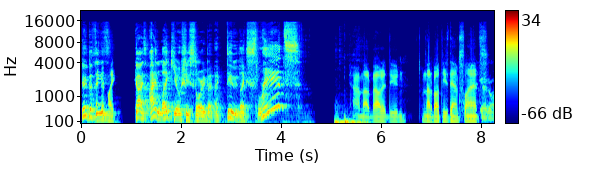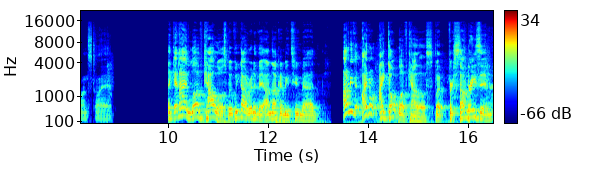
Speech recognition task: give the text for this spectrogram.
Dude, the thing then is, like guys, I like Yoshi's story, but like, dude, like slants. I'm not about it, dude. I'm not about these damn slants. Good on slant. Like, and I love Kalos, but if we got rid of it, I'm not gonna be too mad. I don't even. I don't. I don't love Kalos, but for some reason,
